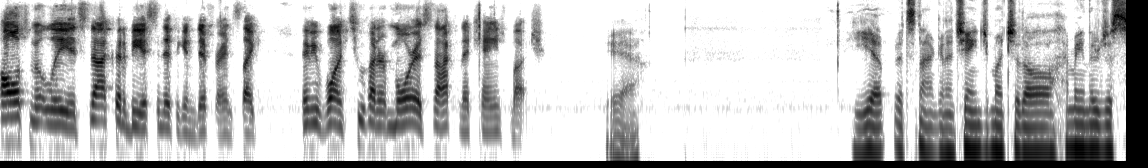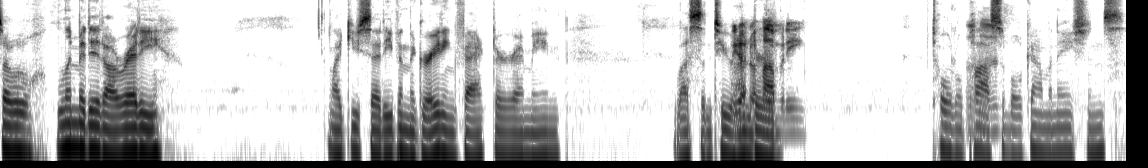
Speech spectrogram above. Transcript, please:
ultimately, it's not going to be a significant difference. Like maybe one two hundred more, it's not going to change much. Yeah. Yep, it's not going to change much at all. I mean, they're just so limited already. Like you said, even the grading factor. I mean, less than two hundred. We don't know how many total mm-hmm. possible combinations.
